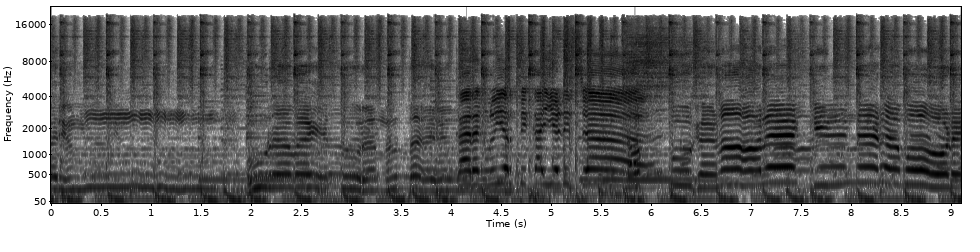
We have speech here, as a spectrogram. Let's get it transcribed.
വരും. ഉറവ തുറന്നു തരും. കരങ്ങൾ ഉയർത്തി കൈയടിച്ച്. തപ്പുകളാലെ കിന്നരമോടെ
